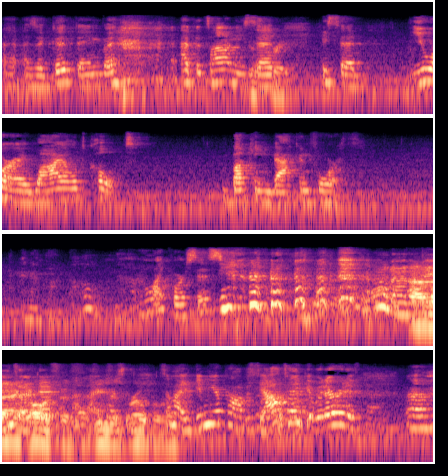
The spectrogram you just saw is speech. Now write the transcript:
a- as a good thing. But at the time, he said great. he said, "You are a wild colt, bucking back and forth." And I thought, "Oh, no, I like horses." I don't know what I means. like okay. horses. I like Jesus horses. Somebody give me a prophecy. I'll take it, whatever it is. Uh,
